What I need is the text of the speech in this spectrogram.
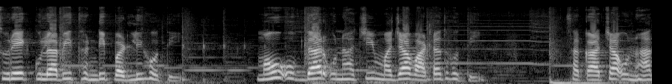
सुरेख गुलाबी थंडी पडली होती. मऊ उबदार उन्हाची मजा वाटत होती. सकाळच्या उन्हात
